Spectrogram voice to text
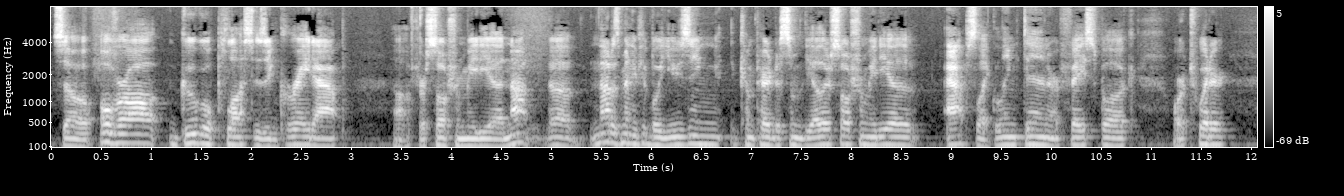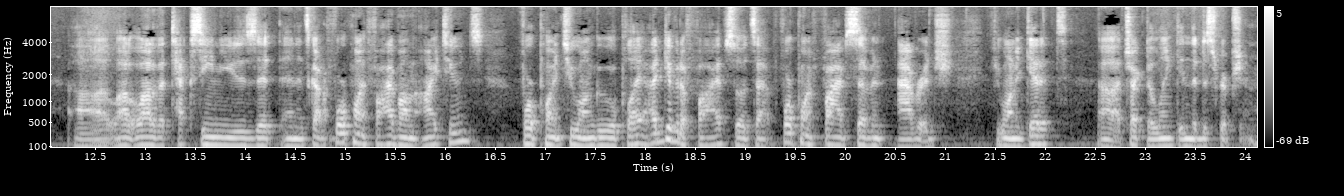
So overall, Google Plus is a great app uh, for social media. Not uh, not as many people using compared to some of the other social media apps like LinkedIn or Facebook or Twitter. Uh, a lot a lot of the tech scene uses it, and it's got a 4.5 on iTunes, 4.2 on Google Play. I'd give it a five, so it's at 4.57 average. If you want to get it, uh, check the link in the description.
